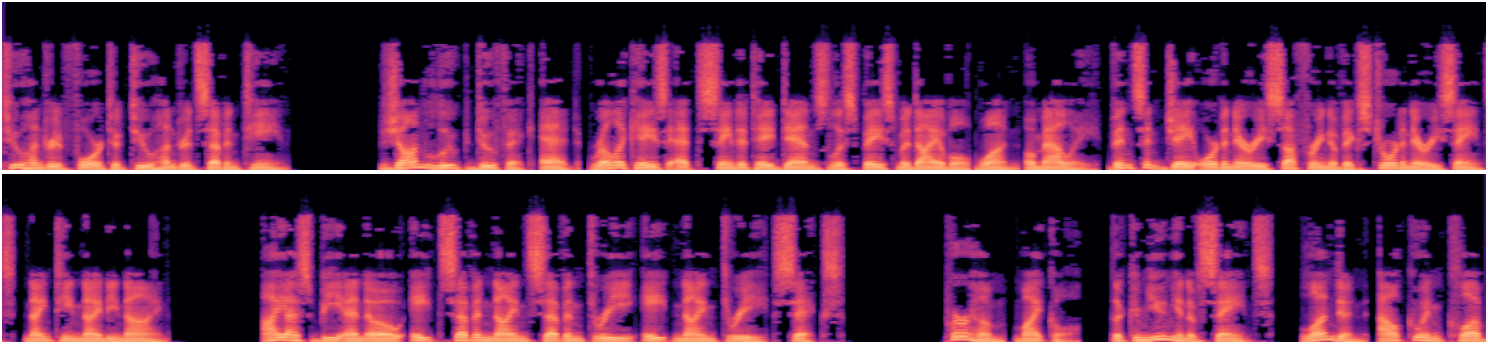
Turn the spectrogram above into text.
204–217. Jean-Luc Deuffic ed., Reliques et sainteté dans l'espace médiéval 1 O'Malley, Vincent J. Ordinary Suffering of Extraordinary Saints, 1999. ISBN 0-87973-893-6. Perham, Michael. The Communion of Saints. London, Alcuin Club,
